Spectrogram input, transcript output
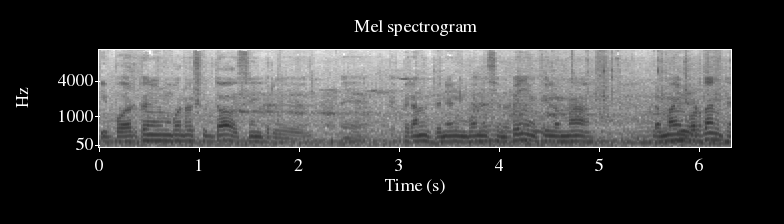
y, poder tener un buen resultado, siempre eh, esperando tener un buen desempeño, que es lo más, lo más importante.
